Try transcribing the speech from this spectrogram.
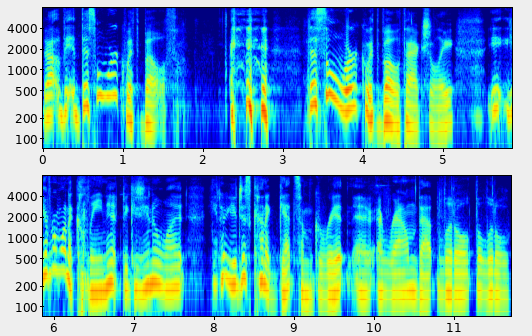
Now, th- this will work with both. this will work with both, actually. Y- You ever want to clean it because you know what? You know, you just kind of get some grit around that little the little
